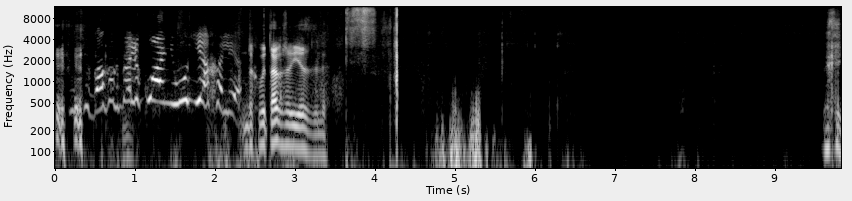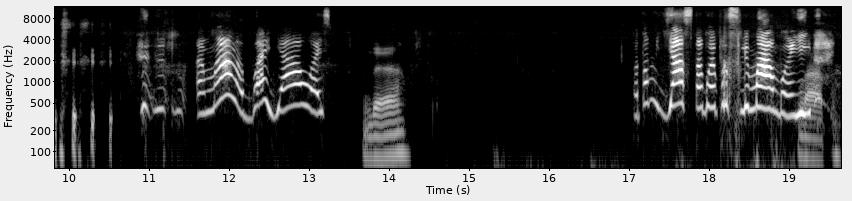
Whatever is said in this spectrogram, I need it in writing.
Нифига, как далеко они уехали. Так вы также ездили. А мама боялась. Да. Потом я с тобой после мамы. Ладно.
